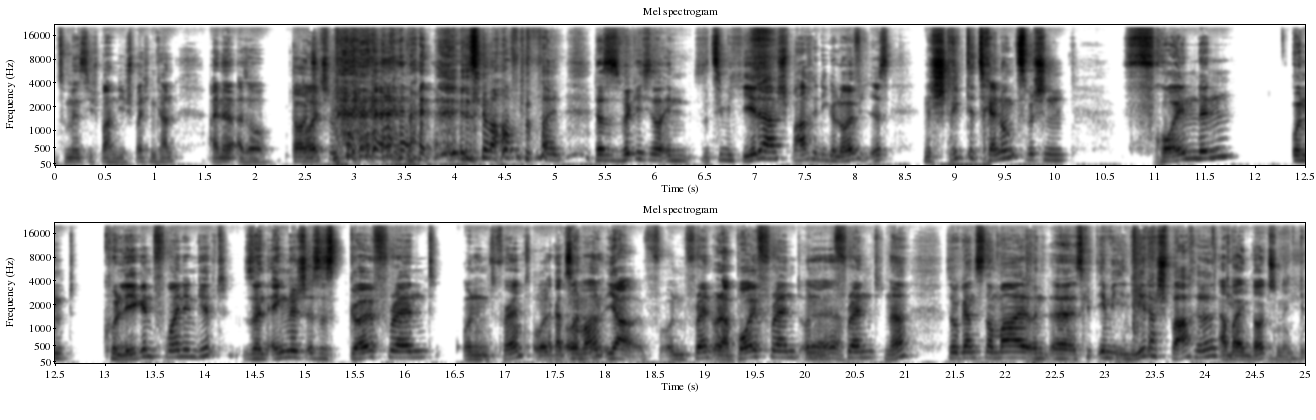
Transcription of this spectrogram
zumindest die Sprachen, die ich sprechen kann, eine, also Deutsch. Deutsch. Nein, ist mal aufgefallen, dass es wirklich so in so ziemlich jeder Sprache, die geläufig ist, eine strikte Trennung zwischen Freundin und Kollegin, Freundin gibt. So in Englisch ist es Girlfriend und Und Friend? und, Ganz normal? Und, ja, und Friend oder Boyfriend und Ja, ja. Friend, ne? So ganz normal. Und äh, es gibt irgendwie in jeder Sprache. Aber in Deutsch nicht.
